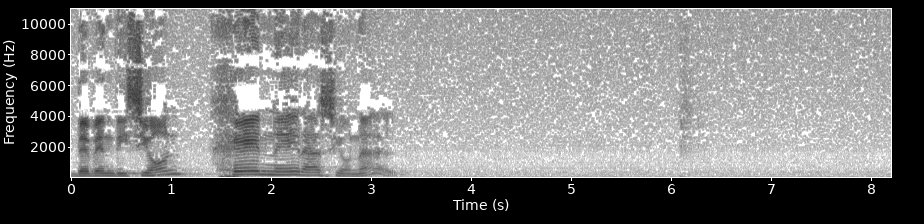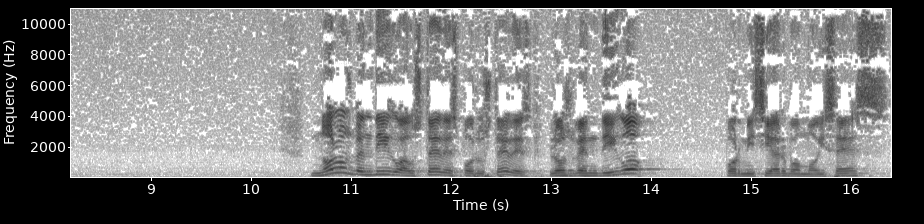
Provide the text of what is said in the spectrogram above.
de bendición generacional. No los bendigo a ustedes por ustedes, los bendigo por mi siervo Moisés.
